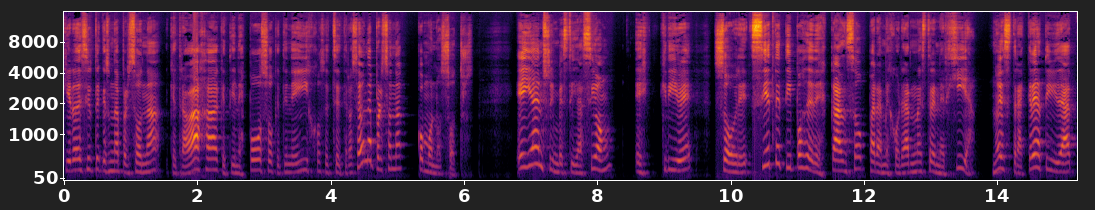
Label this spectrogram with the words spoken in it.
quiero decirte que es una persona que trabaja, que tiene esposo, que tiene hijos, etc. O sea, una persona como nosotros. Ella en su investigación escribe sobre siete tipos de descanso para mejorar nuestra energía, nuestra creatividad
